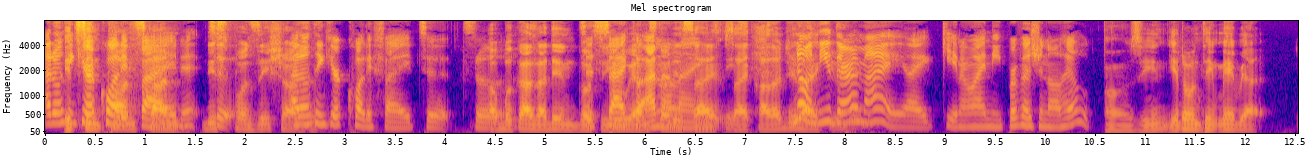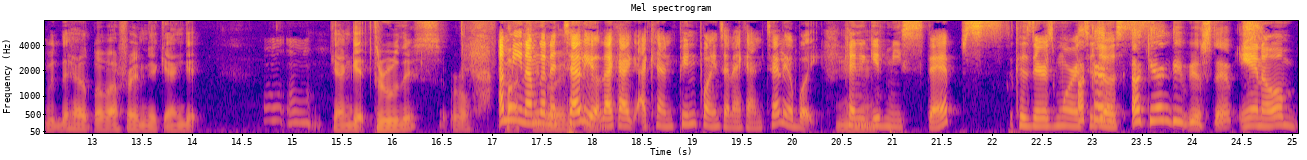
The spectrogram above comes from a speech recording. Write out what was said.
I don't think you're qualified to. disposition? I don't think you're qualified to. to Oh, because I didn't go to to, you and study psy- psychology. no, like neither am I. Like you know, I need professional help. Oh, Zine, you don't think maybe I, with the help of a friend you can get Mm-mm. can get through this? I mean, I'm gonna tell you, like I, I can pinpoint and I can tell you, but can you Mhm. give me steps? Because there's more I to can, just I can give you steps. you know,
